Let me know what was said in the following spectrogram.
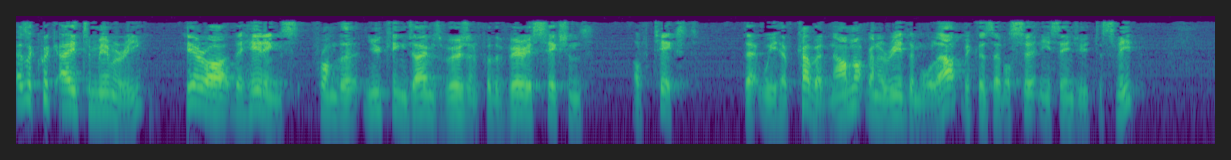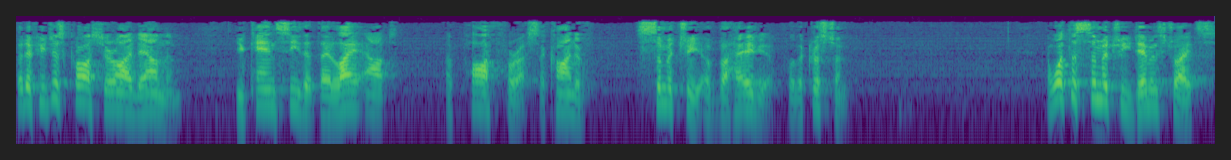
As a quick aid to memory, here are the headings from the New King James Version for the various sections of text that we have covered. Now, I'm not going to read them all out because that'll certainly send you to sleep. But if you just cast your eye down them, you can see that they lay out a path for us, a kind of symmetry of behavior for the Christian. And what this symmetry demonstrates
